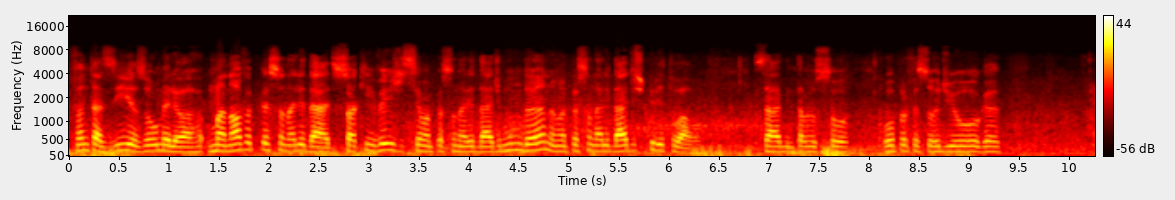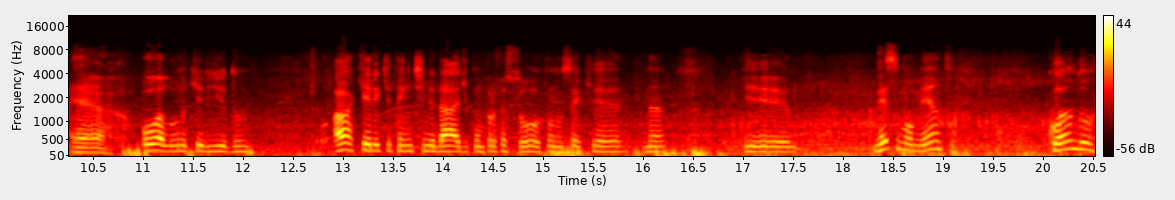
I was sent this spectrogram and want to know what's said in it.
fantasias, ou melhor, uma nova personalidade. Só que em vez de ser uma personalidade mundana, é uma personalidade espiritual, sabe? Então eu sou ou professor de yoga, é, aluno querido, ou aquele que tem intimidade com o professor, com não sei o que, né? E nesse momento, quando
